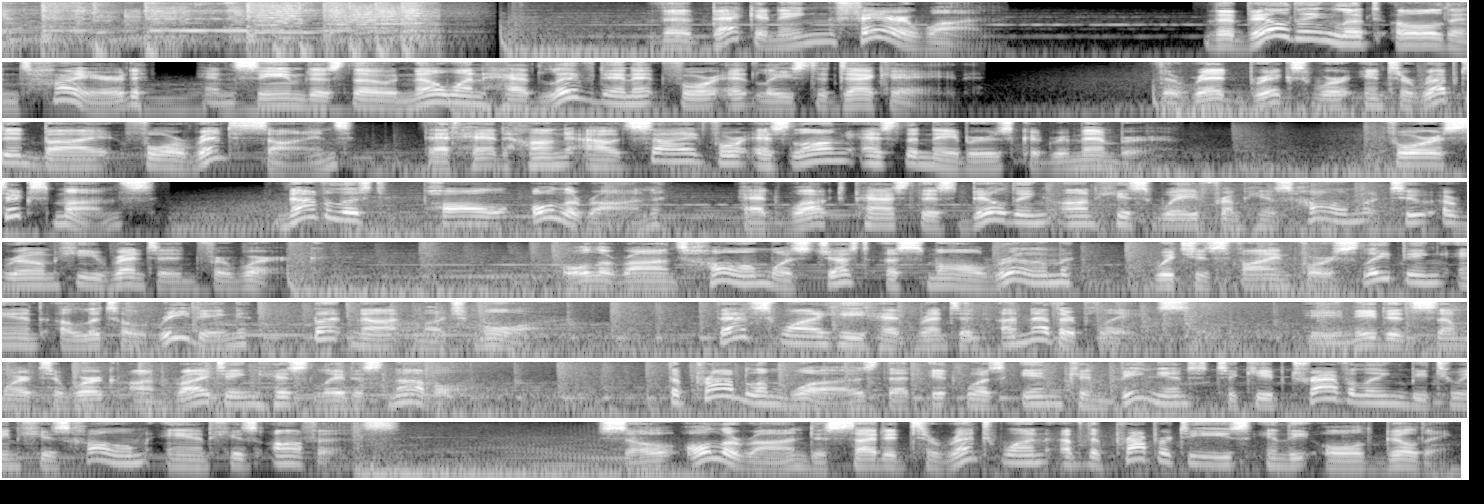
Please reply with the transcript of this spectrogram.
The Beckoning Fair One. The building looked old and tired and seemed as though no one had lived in it for at least a decade. The red bricks were interrupted by for rent signs that had hung outside for as long as the neighbors could remember. For six months, novelist Paul Oleron had walked past this building on his way from his home to a room he rented for work. Oleron's home was just a small room, which is fine for sleeping and a little reading, but not much more. That's why he had rented another place. He needed somewhere to work on writing his latest novel. The problem was that it was inconvenient to keep traveling between his home and his office. So Oleron decided to rent one of the properties in the old building.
